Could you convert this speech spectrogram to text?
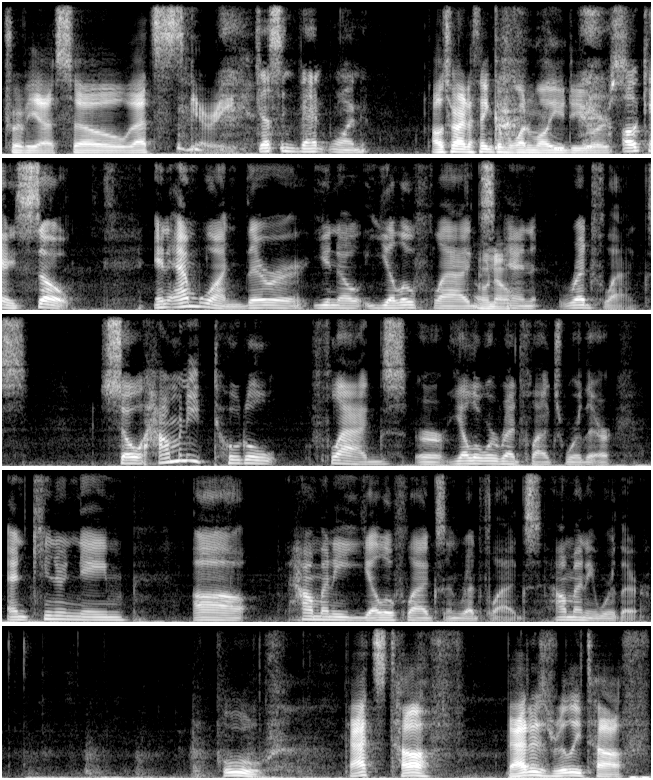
trivia, so that's scary. just invent one. I'll try to think of one while you do yours. Okay, so in M1 there are, you know, yellow flags Oh, no. and red flags. So how many total flags or yellow or red flags were there? And can you name uh how many yellow flags and red flags? How many were there? Ooh, that's tough. That is really tough.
